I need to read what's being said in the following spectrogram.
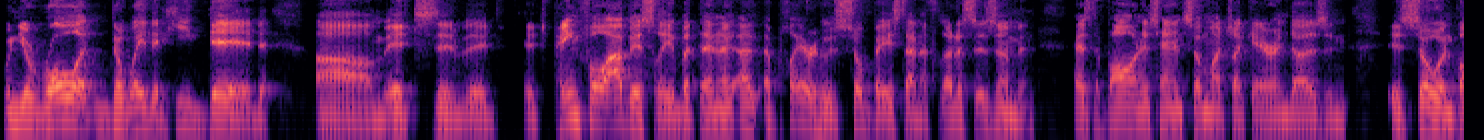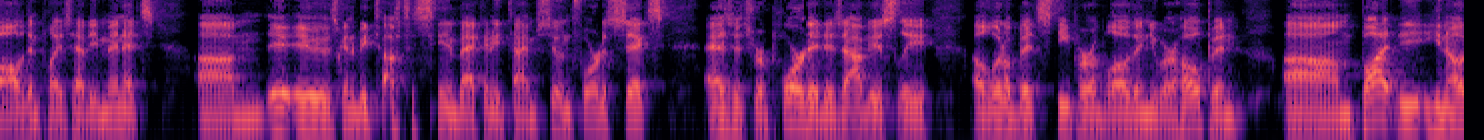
when you roll it the way that he did, um, it's it, it's painful, obviously. But then a, a, player who's so based on athleticism and has the ball in his hand so much, like Aaron does, and is so involved and plays heavy minutes, um, it, it was going to be tough to see him back anytime soon. Four to six, as it's reported, is obviously a little bit steeper a blow than you were hoping. Um, but you know,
